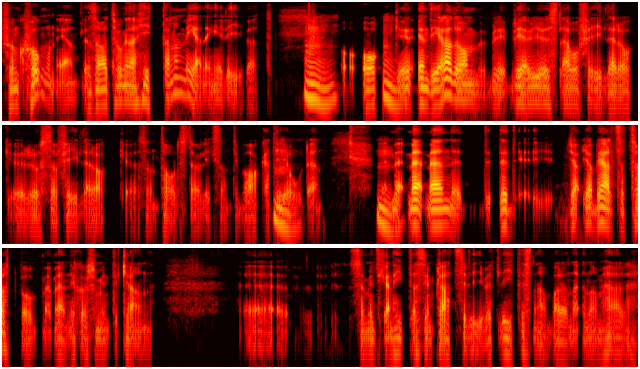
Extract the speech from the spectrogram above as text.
funktion egentligen, som var tvungna att hitta någon mening i livet. Mm. Och mm. en del av dem ble, blev ju slavofiler och russofiler och eh, som Tolstoj liksom tillbaka till mm. jorden. Mm. Men, men, men det, det, jag, jag, blir alltså trött på människor som inte kan eh, som inte kan hitta sin plats i livet lite snabbare än, än de här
